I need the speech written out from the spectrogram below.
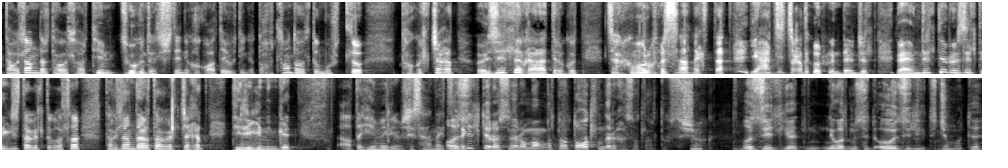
тоглоом дээр тоглохоор тийм цөөхөн тоглолчтой нэг одоо юу гэдэг ингээд довтлон тоглодог мөртлөө тоглож хагаад озилээр гараад ирэнгүүт зохиморгүй санагтаад яаж ч жагаад өөрхөн дамжуулт амьдрал дээр озил тэгж тоглодог болохоор тоглоом дээр тоглож хахад тэрийг нь ингээд одоо химээр юм шиг санагддаг. Озил дээр бас нэр Монголд дуудлан дээрх асуудал гардаг гэсэн шүү. Озил гээд нэг бол mëсэд озил гэдэг ч юм уу те.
